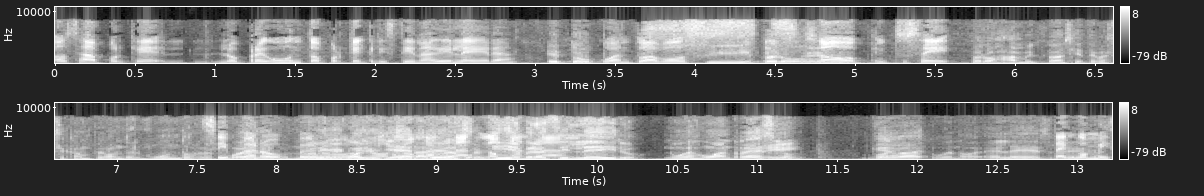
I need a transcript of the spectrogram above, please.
o sea, porque lo pregunto, porque Cristina Aguilera, Es top. en cuanto a voz, Sí, pero- es top. Entonces, Pero Hamilton siete veces campeón del mundo. Sí, recuerda, pero- no pero es no- cualquiera. no ¿no? canta- no y es brasileiro. No es Juan Recio. Sí. Que va- bueno, él es. Tengo de- mis.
